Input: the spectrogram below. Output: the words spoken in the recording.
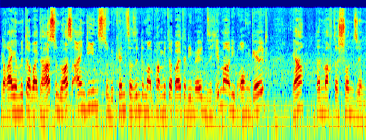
eine Reihe Mitarbeiter hast und du hast einen Dienst und du kennst, da sind immer ein paar Mitarbeiter, die melden sich immer, die brauchen Geld, ja, dann macht das schon Sinn.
